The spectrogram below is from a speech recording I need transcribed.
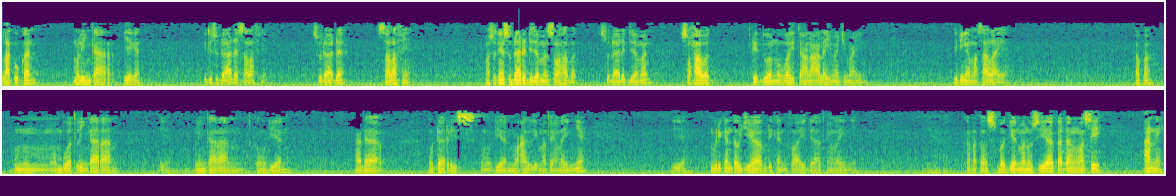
lakukan melingkar, iya kan? Itu sudah ada salafnya. Sudah ada salafnya. Maksudnya sudah ada di zaman sahabat, sudah ada di zaman sahabat ridwanullahi taala alaihi majma'in. Jadi nggak masalah ya. Apa? membuat lingkaran ya, lingkaran kemudian ada mudaris kemudian muallim atau yang lainnya ya memberikan taujiah memberikan faidah atau yang lainnya ya karena kalau sebagian manusia kadang masih aneh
